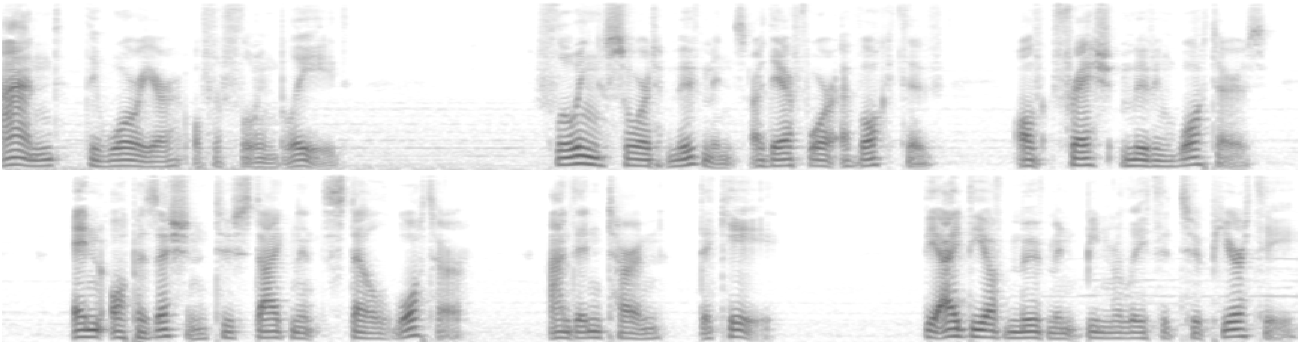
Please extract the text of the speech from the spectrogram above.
and the warrior of the flowing blade. Flowing sword movements are therefore evocative of fresh moving waters, in opposition to stagnant still water, and in turn decay. The idea of movement being related to purity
